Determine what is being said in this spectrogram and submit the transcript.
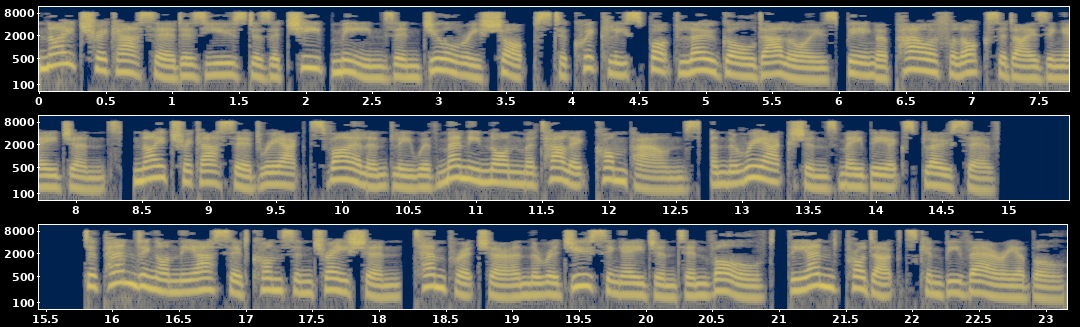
Nitric acid is used as a cheap means in jewelry shops to quickly spot low gold alloys being a powerful oxidizing agent. Nitric acid reacts violently with many non-metallic compounds, and the reactions may be explosive. Depending on the acid concentration, temperature and the reducing agent involved, the end products can be variable.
